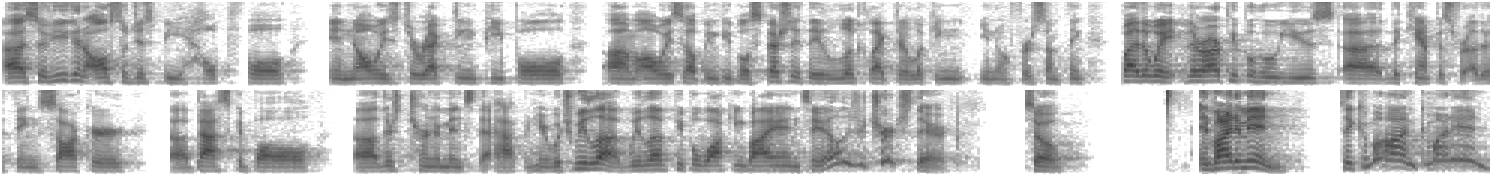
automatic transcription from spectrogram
Uh, so if you can also just be helpful in always directing people, um, always helping people, especially if they look like they're looking, you know, for something. By the way, there are people who use uh, the campus for other things: soccer, uh, basketball. Uh, there's tournaments that happen here, which we love. We love people walking by and say, "Oh, there's a church there." So invite him in. Say, come on, come on in.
